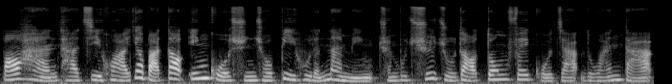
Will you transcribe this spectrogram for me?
包含他计划要把到英国寻求庇护的难民全部驱逐到东非国家卢安达。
